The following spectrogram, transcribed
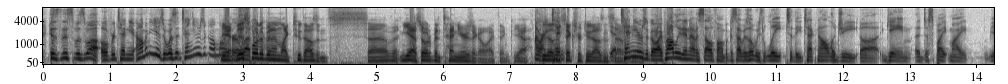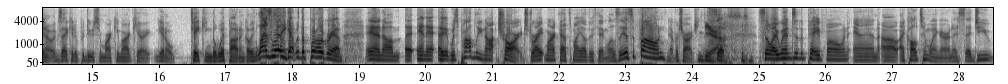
Because this was what? Over 10 years? How many years? Was it 10 years ago, Mark? Yeah, this would have been in like 2007. Yeah, so it would have been 10 years ago, I think. Yeah. All right, 2006 or 2007. Yeah, 10 yeah. years ago. I probably didn't have a cell phone because I was always late to the technology uh, game, uh, despite my you know executive producer Marky Mark here, you know taking the whip out and going, Leslie, get with the program. And um and it, it, was probably not charged, right, Mark? That's my other thing. Leslie has a phone, never charged. Yeah. So, so I went to the payphone and uh, I called Tim Winger and I said, Do you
